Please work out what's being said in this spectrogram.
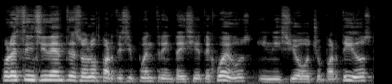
Por este incidente solo participó en 37 juegos, inició 8 partidos,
